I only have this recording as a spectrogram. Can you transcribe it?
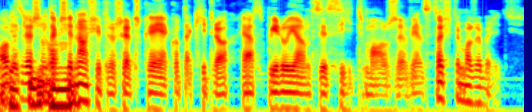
On zresztą on... tak się nosi troszeczkę jako taki trochę aspirujący Sith może, więc coś w tym może być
